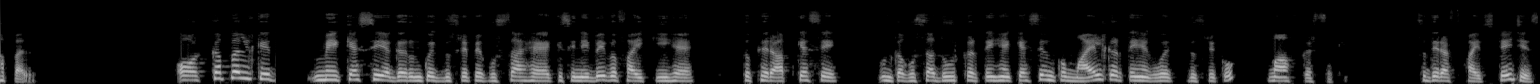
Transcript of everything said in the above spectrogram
couple اور کپل کے میں کیسے اگر ان کو ایک دوسرے پہ غصہ ہے کسی نے بے وفائی کی ہے تو پھر آپ کیسے ان کا غصہ دور کرتے ہیں کیسے ان کو مائل کرتے ہیں وہ ایک دوسرے کو معاف کر سکیں so there are five stages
